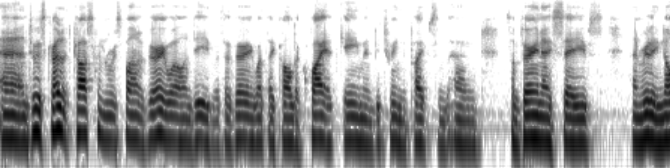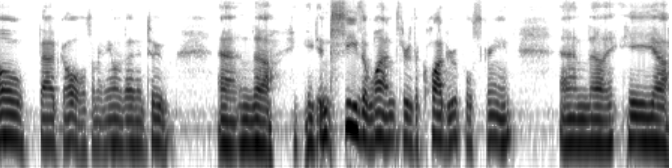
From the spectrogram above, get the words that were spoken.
And to his credit, Koskinen responded very well indeed with a very what they called a quiet game in between the pipes and, and some very nice saves and really no bad goals. I mean, he only let in two. And uh, he didn't see the one through the quadruple screen, and uh, he uh,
